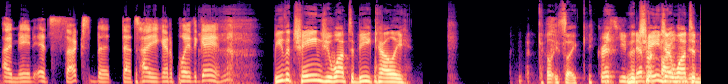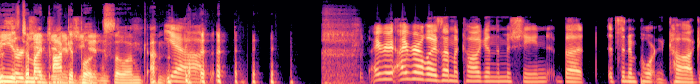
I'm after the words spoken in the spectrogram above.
I mean, it sucks, but that's how you got to play the game. be the change you want to be, Kelley. Kelley's like, Chris, you the never change I want to be is to my engine pocketbook. So I'm, I'm Yeah. I re- I realize I'm a cog in the machine, but it's an important cog.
